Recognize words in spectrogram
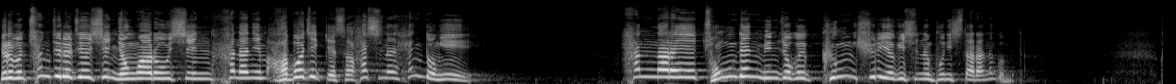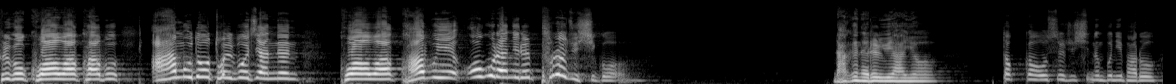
여러분, 천지를 지으신 영화로우신 하나님 아버지께서 하시는 행동이 한 나라의 종된 민족을 긍휼히 여기시는 분이시다라는 겁니다. 그리고 고아와 과부 아무도 돌보지 않는 고아와 과부의 억울한 일을 풀어주시고 나그네를 위하여 떡과 옷을 주시는 분이 바로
